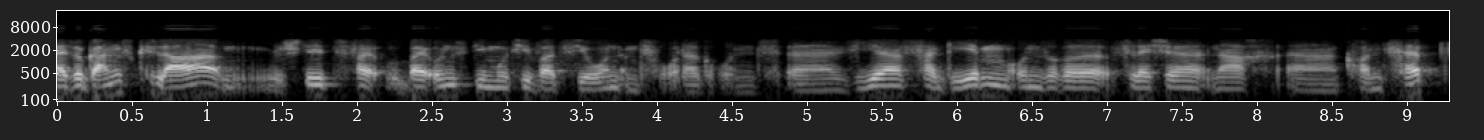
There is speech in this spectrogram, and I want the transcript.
Also ganz klar steht bei uns die Motivation im Vordergrund. Äh, wir vergeben unsere Fläche nach äh, Konzept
